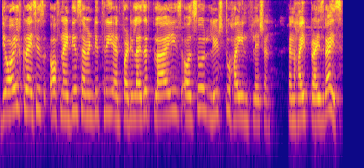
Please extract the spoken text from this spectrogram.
The oil crisis of 1973 and fertilizer price also leads to high inflation and high price rise.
